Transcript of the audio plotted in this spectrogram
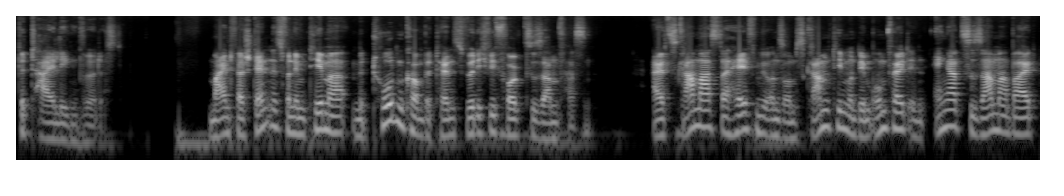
beteiligen würdest. Mein Verständnis von dem Thema Methodenkompetenz würde ich wie folgt zusammenfassen. Als Scrum Master helfen wir unserem Scrum-Team und dem Umfeld in enger Zusammenarbeit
